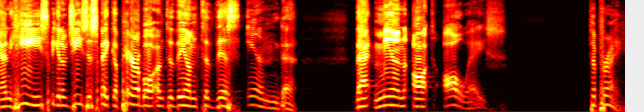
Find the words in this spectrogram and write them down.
And he, speaking of Jesus, spake a parable unto them to this end that men ought always to pray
